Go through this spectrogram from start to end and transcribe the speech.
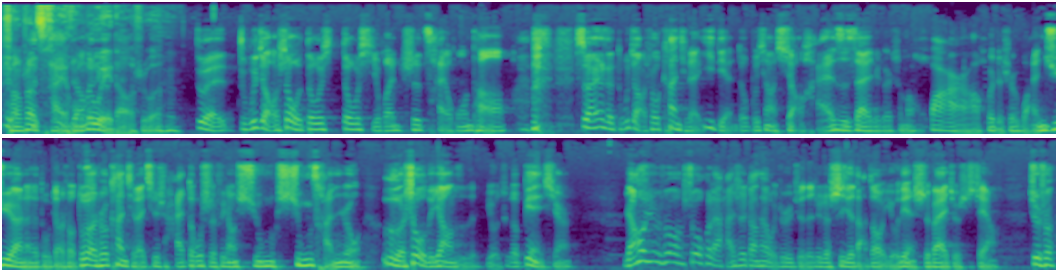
尝尝彩虹的味道是吧？对，独角兽都都喜欢吃彩虹糖。虽然那个独角兽看起来一点都不像小孩子在这个什么画啊或者是玩具啊那个独角兽，独角兽看起来其实还都是非常凶凶残那种恶兽的样子，有这个变形。然后就是说说回来，还是刚才我就是觉得这个世界打造有点失败，就是这样。就是说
